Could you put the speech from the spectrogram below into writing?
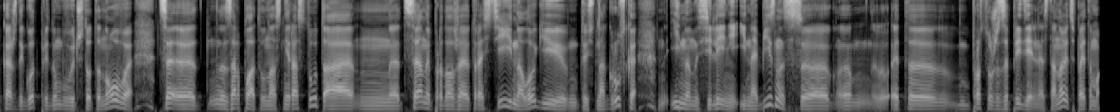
каждый год придумывают что-то новое. Ц- э, зарплаты у нас не растут, а цены продолжают расти, и налоги, то есть нагрузка и на население, и на бизнес, это просто уже запредельное становится, поэтому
